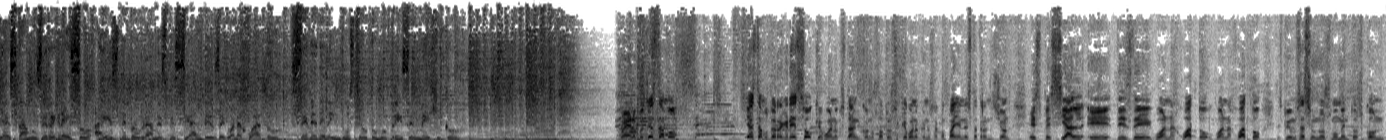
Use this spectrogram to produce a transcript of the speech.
Ya estamos de regreso a este programa especial desde Guanajuato, sede de la industria automotriz en México. Bueno, pues ya estamos ya estamos de regreso, qué bueno que están con nosotros y qué bueno que nos acompañan en esta transmisión especial eh, desde Guanajuato. Guanajuato, estuvimos hace unos momentos con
